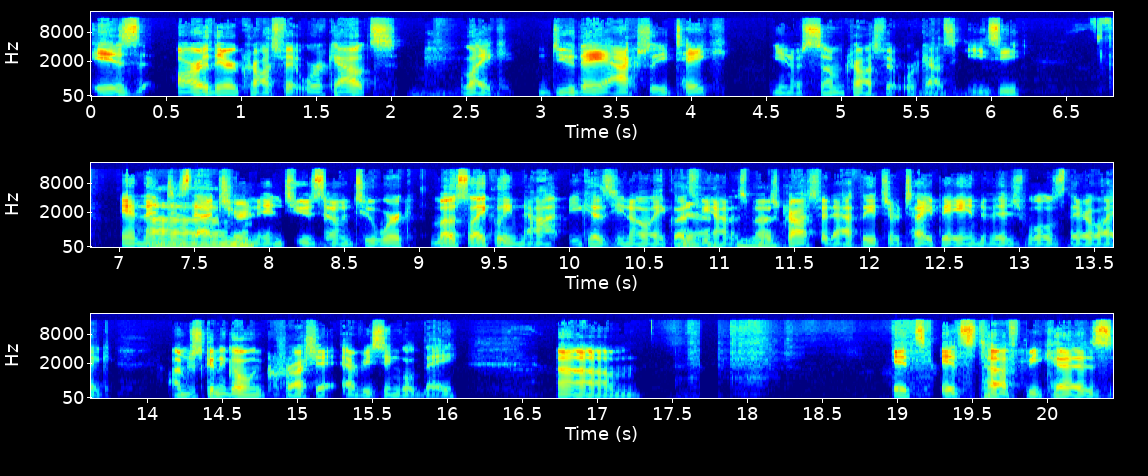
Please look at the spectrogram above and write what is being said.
Is are their CrossFit workouts like do they actually take you know some CrossFit workouts easy? And then does that um, turn into zone two work? Most likely not, because you know, like let's yeah, be honest, most CrossFit athletes are type A individuals. They're like, I'm just gonna go and crush it every single day. Um it's it's tough because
